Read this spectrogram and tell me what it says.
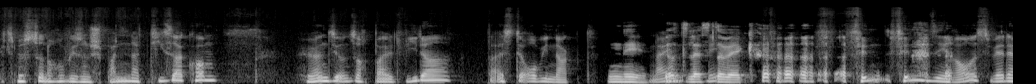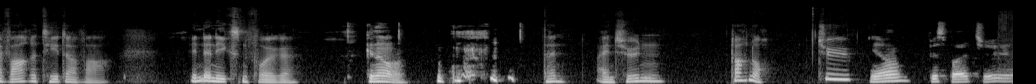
Jetzt müsste noch irgendwie so ein spannender Teaser kommen. Hören Sie uns auch bald wieder. Da ist der Obi nackt. Nee, Nein, das lässt nee. er weg. Fin finden Sie raus, wer der wahre Täter war. In der nächsten Folge. genau. Dann einen schönen Tag noch. Tschüss. Ja, bis bald. Tschüss.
